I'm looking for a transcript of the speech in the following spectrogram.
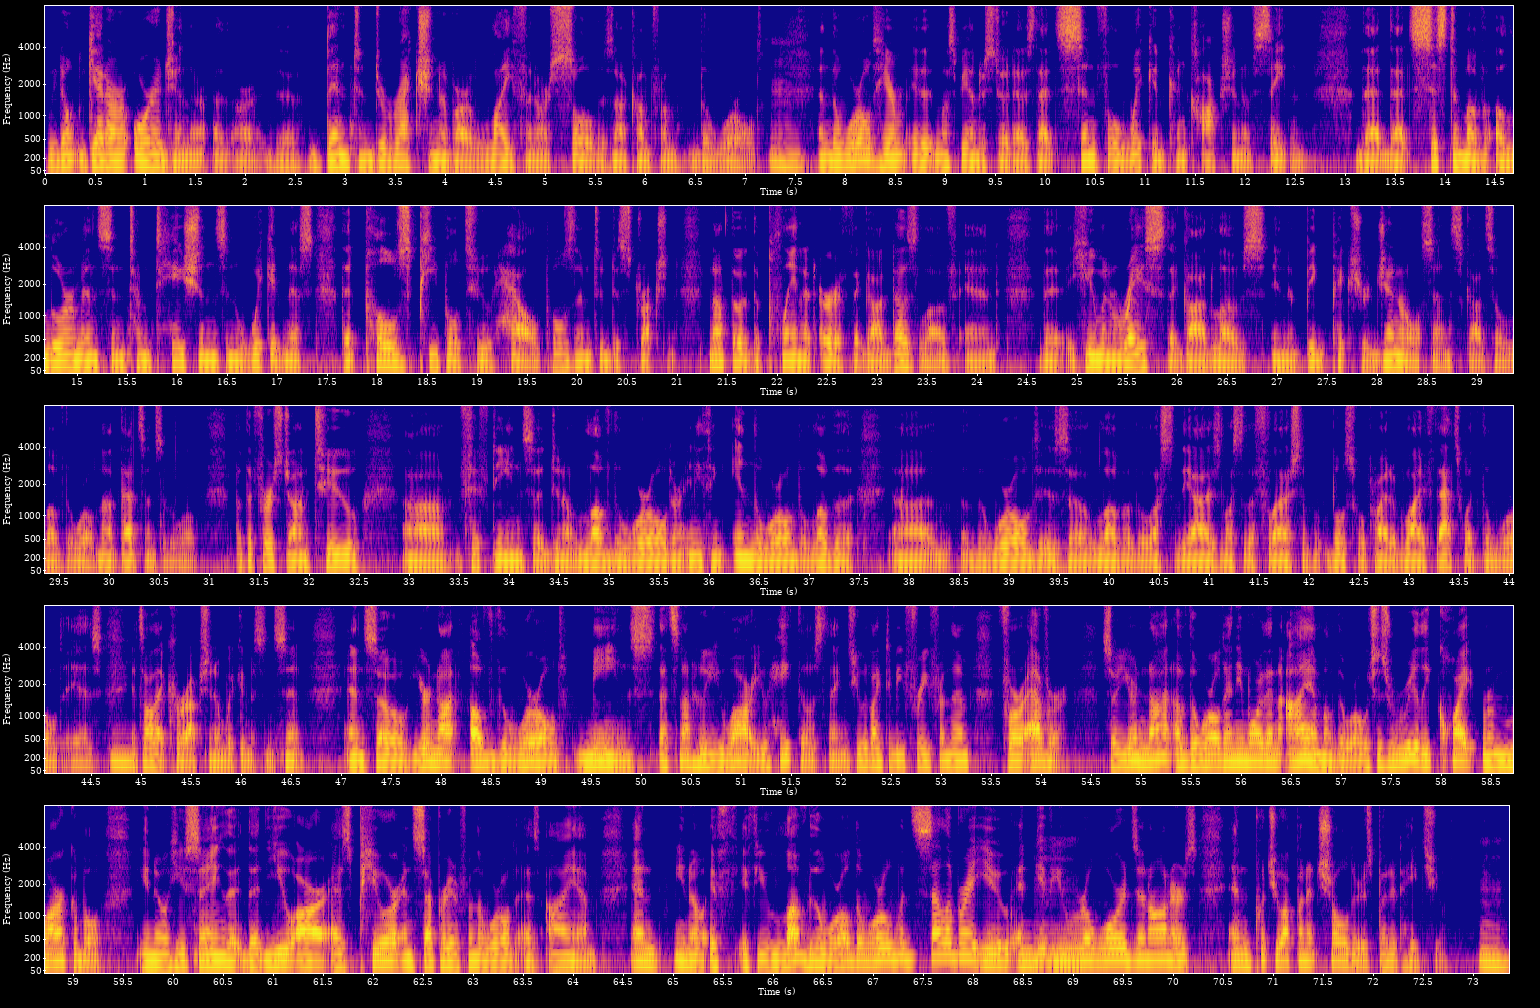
we don't get our origin, our, our, the bent and direction of our life and our soul does not come from the world. Mm. And the world here it must be understood as that sinful, wicked concoction of Satan that, that system of allurements and temptations and wickedness that pulls people to hell, pulls them to destruction. Not the, the planet Earth that God does love and the human race that God loves in a big picture general sense. God so loved the world not that sense of the world. But the First John 2 uh, 15 said, Do not love the world or anything in the world. The love of the, uh, the world is uh, love of the lust of the eyes, lust of the flesh, the boastful pride of life. That's what the world is. Mm. It's all that corruption and wickedness and sin. And so you're not of the world means that's not who you are. You hate those things. You would like to be free from them forever. So you're not of the world any more than I am of the world, which is really quite remarkable. You know, he's saying that, that you are as pure and separated from the world as I am. And, you know, if, if you loved the world, the world would celebrate you and give mm. you rewards and honors and put you up on its shoulders, but it hates you. Mm.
